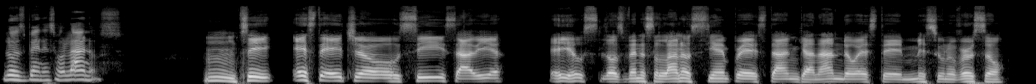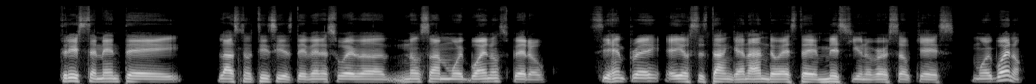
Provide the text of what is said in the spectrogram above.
los venezolanos. Mm, sí, este hecho sí sabía. Ellos, los venezolanos, siempre están ganando este Miss Universo. Tristemente, las noticias de Venezuela no son muy buenos, pero Siempre ellos están ganando este Miss Universo que es muy bueno.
